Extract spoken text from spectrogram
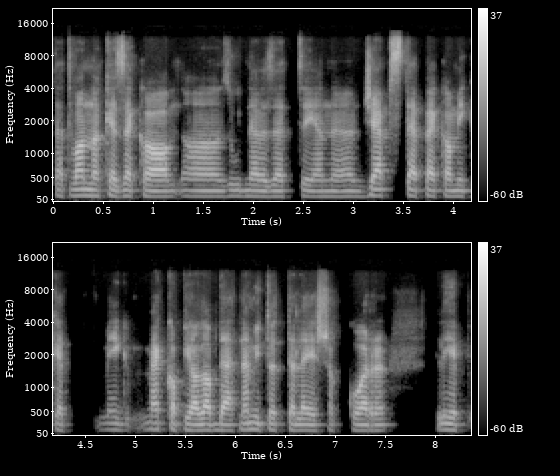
tehát vannak ezek a, az úgynevezett ilyen jab stepek, amiket még megkapja a labdát, nem ütötte le, és akkor lép,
